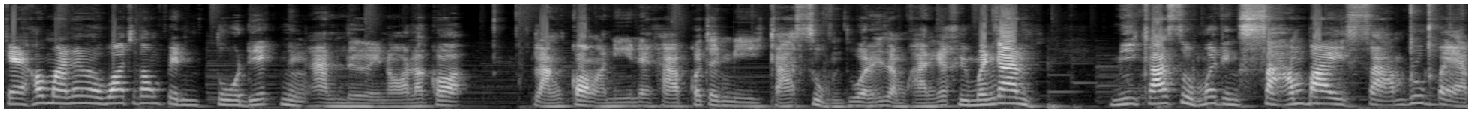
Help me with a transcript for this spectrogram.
แกะเข้ามาแน่นอนว่าจะต้องเป็นตัวเด็กหนึ่งอันเลยเนาะแล้วก็หลังกล่องอันนี้นะครับก็จะมีการ์ดสุ่มด้วยที่สำคัญก็คือเหมือนกัน มีการ์ดสุ่มมาถึง 3 ใบ 3 รูปแบบ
